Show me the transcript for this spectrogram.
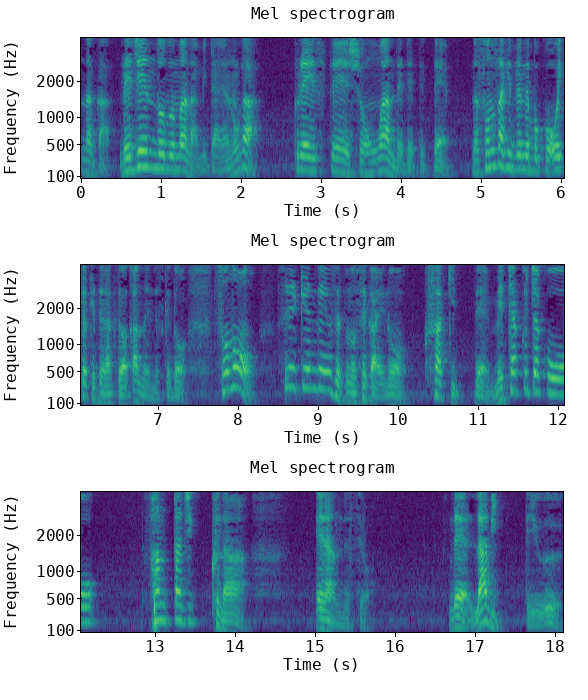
なんかレジェンド・オブ・マナーみたいなのがプレイステーション1で出ててその先全然僕追いかけてなくて分かんないんですけどその「聖剣伝説」の世界の草木ってめちゃくちゃこうファンタジックな絵なんですよ。でラビっていう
